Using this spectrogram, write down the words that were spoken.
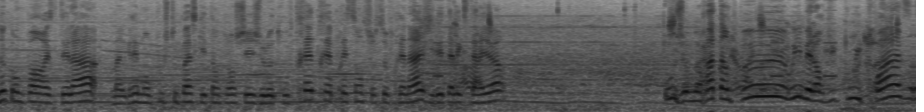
ne compte pas en rester là. Malgré mon push to pass qui est enclenché, je le trouve très très pressant sur ce freinage. Il est à l'extérieur. Ouh, je me rate un peu. Oui, mais alors du coup, il croise.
